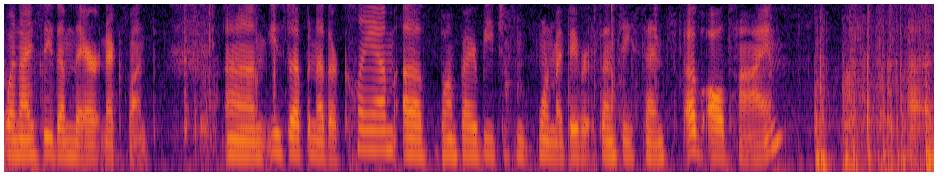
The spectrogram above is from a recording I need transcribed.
when I see them there next month. Um, used up another clam of Bonfire Beach is one of my favorite Scentsy scents of all time. Uh,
